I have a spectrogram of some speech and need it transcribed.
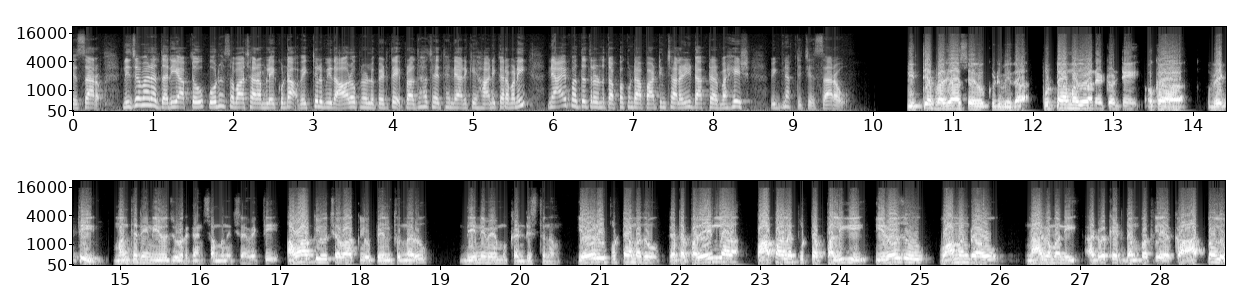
చేశారు. నిజమైన దర్యాప్తు పూర్ణ సమాచారం లేకుండా వ్యక్తుల మీద ఆరోపణలు పెడితే ప్రజా చైతన్యానికి హానికరమని న్యాయ పద్ధతులను తప్పకుండా పాటించాలని డాక్టర్ మహేష్ విజ్ఞప్తి చేశారు. నిత్య ప్రజాసేవకుడి మీద పుట్టామధు అనేటువంటి ఒక వ్యక్తి మంత్రి నియోజకవర్గానికి సంబంధించిన వ్యక్తి అవాకులు చవాకులు పేలుతున్నారు. దీన్ని మేము ఖండిస్తున్నాం. ఎవరి పుట్టామధు గత పదేళ్ళ పాపాల పుట్ట పలిగి ఈ రోజు వామన్ రావు నాగమణి అడ్వకేట్ దంపతుల యొక్క ఆత్మలు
